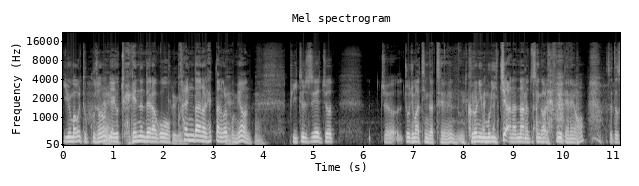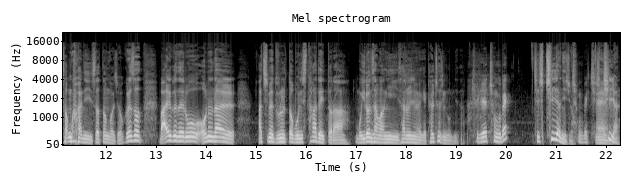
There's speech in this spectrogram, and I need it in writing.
이 음악을 듣고서는 네. 야 이거 되겠는데라고 그러게. 판단을 했다는 걸 네. 보면 네. 비틀스의 저, 저 조지 마틴 같은 그런 인물이 있지 않았나 하는 생각을 해보게 되네요. 어쨌든 성관이 있었던 거죠. 그래서 말 그대로 어느 날 아침에 눈을 떠보니 스타가 돼 있더라. 뭐 이런 상황이 산울님에게 펼쳐진 겁니다. 그게 1900? 77년이죠. 1977년.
